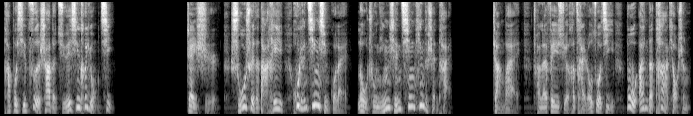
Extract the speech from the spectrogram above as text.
他不惜自杀的决心和勇气。这时，熟睡的大黑忽然惊醒过来，露出凝神倾听的神态。帐外传来飞雪和彩柔坐骑不安的踏跳声，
